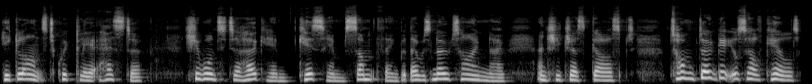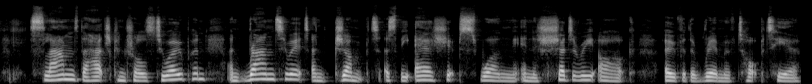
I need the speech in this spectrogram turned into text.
He glanced quickly at Hester. She wanted to hug him, kiss him, something, but there was no time now, and she just gasped, Tom, don't get yourself killed, slammed the hatch controls to open, and ran to it and jumped as the airship swung in a shuddery arc over the rim of top tier.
